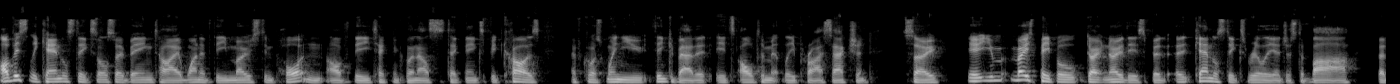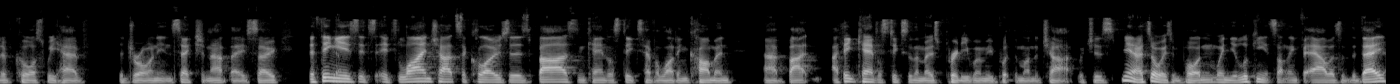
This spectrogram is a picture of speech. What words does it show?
Obviously, candlesticks also being Ty one of the most important of the technical analysis techniques because, of course, when you think about it, it's ultimately price action. So yeah, you, most people don't know this, but uh, candlesticks really are just a bar. But of course, we have the drawn in section, aren't they? So the thing is, it's it's line charts are closes, bars and candlesticks have a lot in common. Uh, but I think candlesticks are the most pretty when we put them on the chart, which is, you know, it's always important when you're looking at something for hours of the day.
